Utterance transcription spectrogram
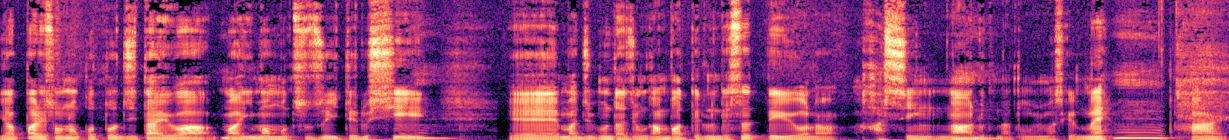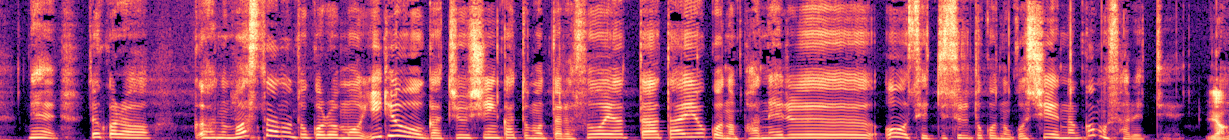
やっぱりそのこと自体は、まあ、今も続いてるし、うん、えー、まあ、自分たちも頑張ってるんですっていうような発信があるんだと思いますけどね。うん、はい、ねだからあのマスターのところも医療が中心かと思ったらそうやった太陽光のパネルを設置するところのご支援なんかもされていや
